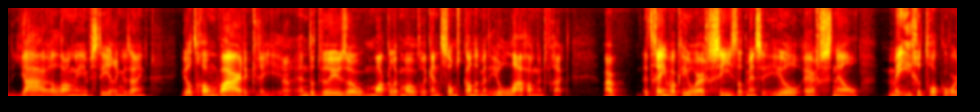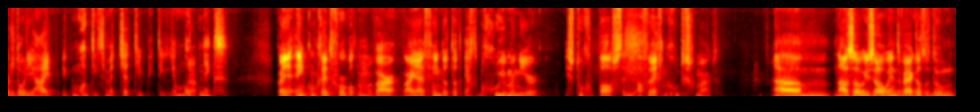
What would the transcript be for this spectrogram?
jarenlange investeringen zijn. Je wilt gewoon waarde creëren. Ja. En dat wil je zo makkelijk mogelijk. En soms kan het met heel laaghangend fruit. Maar hetgeen wat ik heel erg zie, is dat mensen heel erg snel meegetrokken worden door die hype. Ik moet iets met ChatGPT. Je moet ja. niks. Kan je één concreet voorbeeld noemen waar, waar jij vindt dat dat echt op een goede manier is toegepast en die afweging goed is gemaakt? Ehm, nou, sowieso in het werk dat we doen,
